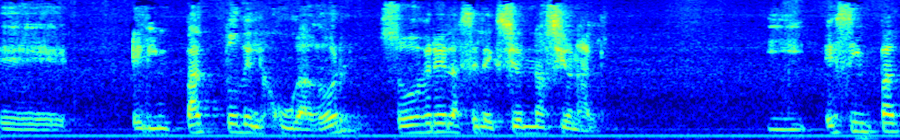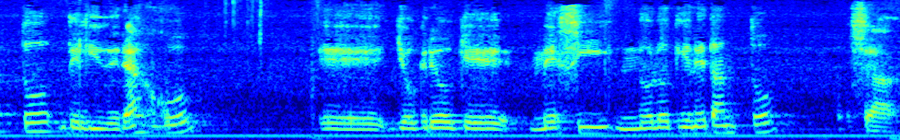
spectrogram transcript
eh, el impacto del jugador sobre la selección nacional. Y ese impacto de liderazgo, eh, yo creo que Messi no lo tiene tanto, o sea,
